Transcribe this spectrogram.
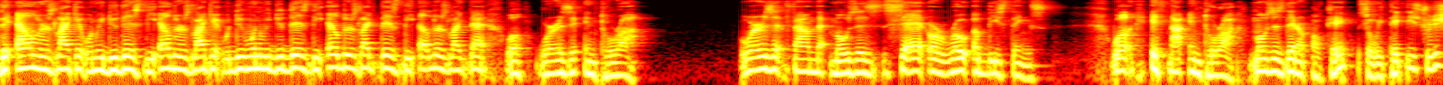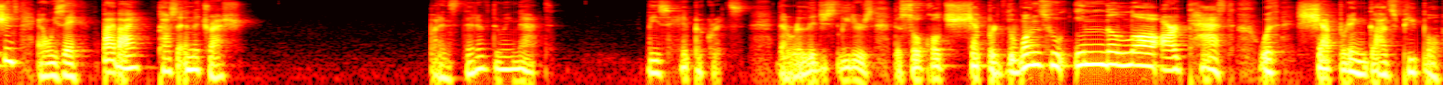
the elders like it when we do this, the elders like it when we do this, the elders like this, the elders like that. Well, where is it in Torah? Where is it found that Moses said or wrote of these things? Well, it's not in Torah. Moses didn't. Okay, so we take these traditions and we say, bye bye, toss it in the trash. But instead of doing that, these hypocrites, the religious leaders, the so called shepherds, the ones who in the law are tasked with shepherding God's people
